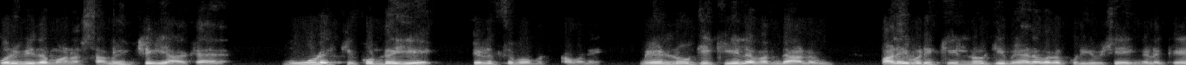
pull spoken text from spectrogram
ஒரு விதமான சமீட்சையாக மூளைக்கு கொண்டேயே செலுத்துபவன் அவனே. மேல் நோக்கி கீழே வந்தாலும் பழையபடி கீழ் நோக்கி மேல வரக்கூடிய விஷயங்களுக்கு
